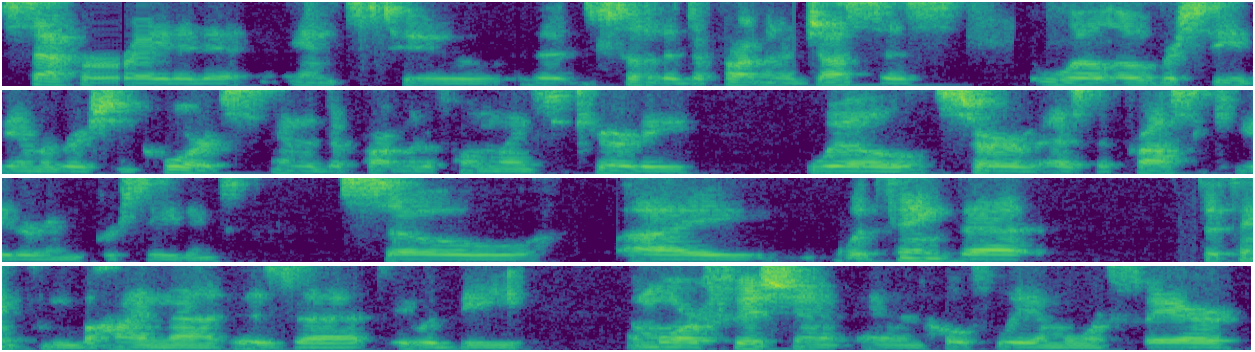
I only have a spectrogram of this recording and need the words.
separated it into the so the Department of Justice will oversee the immigration courts, and the Department of Homeland Security will serve as the prosecutor in proceedings. So I would think that the thinking behind that is that it would be a more efficient and hopefully a more fair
